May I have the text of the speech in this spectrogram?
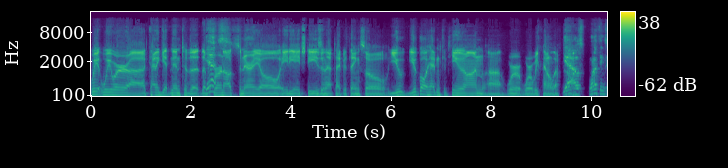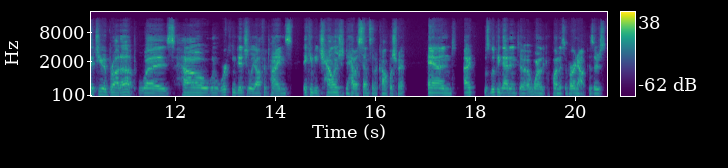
we we were uh, kind of getting into the the Yes. burnout scenario, ADHDs, and that type of thing. So you you go ahead and continue on uh, where where we kind of left Yeah, was, one of the things that you had brought up was how when working digitally, oftentimes it can be challenging to have a sense of accomplishment. And I was looping that into one of the components of burnout because there's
